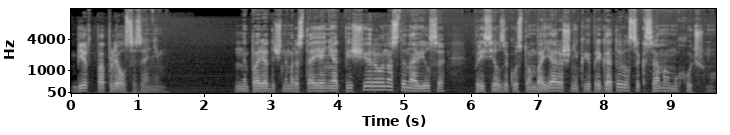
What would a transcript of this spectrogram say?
Бирд поплелся за ним. На порядочном расстоянии от пещеры он остановился, присел за кустом боярышника и приготовился к самому худшему.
